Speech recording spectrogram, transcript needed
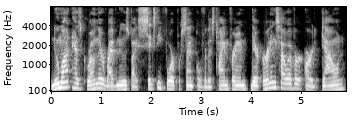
Newmont has grown their revenues by 64% over this time frame. Their earnings, however, are down.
